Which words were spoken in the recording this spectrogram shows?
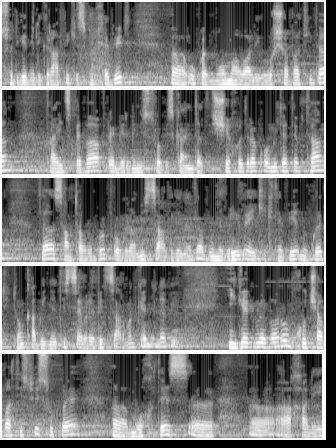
შედგენილი გრაფიკის მიხედვით უკვე მომავალი ორშაბათიდან დაიწყება პრემიერ-მინისტრობის კანდიდატის შეხვედრა კომიტეტებთან და სამთავრობო პროგრამის წარდგენა და ბუნებრივია იქ იქნებიან უკვე თვითონ კაბინეტის წევრების წარმოდგენილები. იგეგმება რომ ხუთშაბათისთვის უკვე მოხდეს ახალი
